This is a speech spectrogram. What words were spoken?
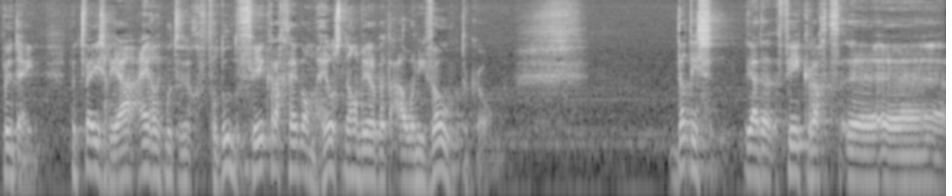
punt één. Punt twee zegt ja, eigenlijk moeten we voldoende veerkracht hebben om heel snel weer op het oude niveau te komen dat is, ja, de veerkracht uh,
